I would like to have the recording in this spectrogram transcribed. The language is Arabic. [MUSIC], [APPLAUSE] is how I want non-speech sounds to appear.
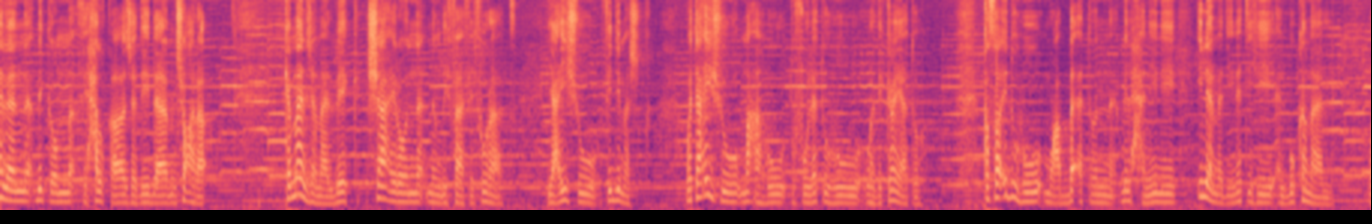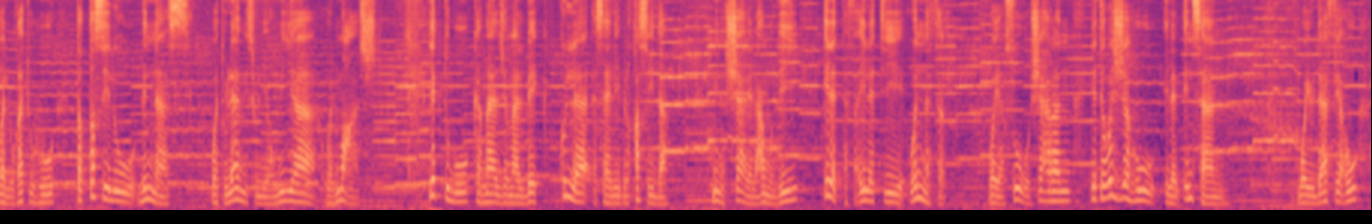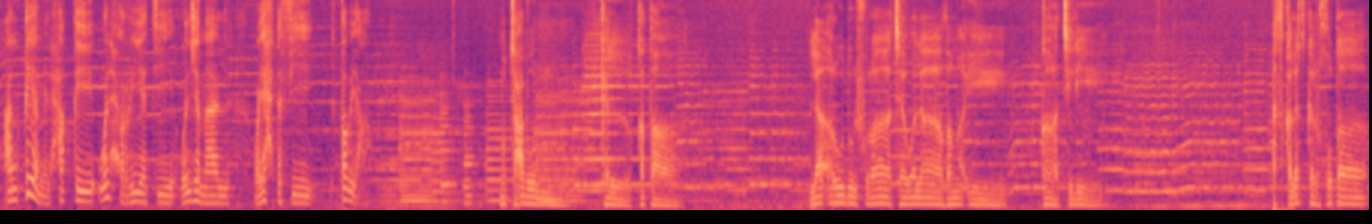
أهلا بكم في حلقة جديدة من شعراء. كمال جمال بيك شاعر من ضفاف الفرات يعيش في دمشق وتعيش معه طفولته وذكرياته. قصائده معبأة بالحنين إلى مدينته البوكمال ولغته تتصل بالناس وتلامس اليومية والمعاش. يكتب كمال جمال بيك كل أساليب القصيدة من الشعر العمودي إلى التفعيلة والنثر ويصوغ شعرا يتوجه إلى الإنسان ويدافع عن قيم الحق والحرية والجمال ويحتفي بالطبيعة. متعب كالقطا لا أرود الفرات ولا ظمئي قاتلي. أثقلتك الخطى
